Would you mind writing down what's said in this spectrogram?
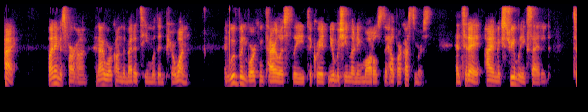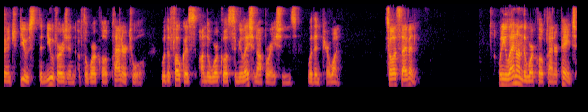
Hi, my name is Farhan, and I work on the meta team within Pure1. And we've been working tirelessly to create new machine learning models to help our customers. And today, I am extremely excited to introduce the new version of the Workload Planner tool with a focus on the workload simulation operations within Pure1. So let's dive in. When you land on the Workload Planner page,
